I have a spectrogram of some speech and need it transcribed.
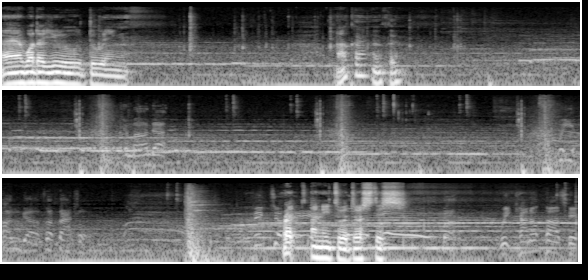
And what are you doing? Okay, okay. I need to address this. We cannot pass here.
